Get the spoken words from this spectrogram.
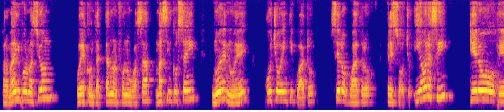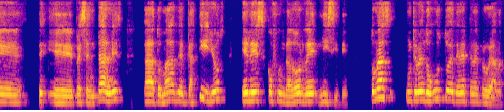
Para más información, puedes contactarnos al fono WhatsApp más 56 99-824-0438. Y ahora sí, quiero eh, eh, presentarles a Tomás del Castillo. Él es cofundador de Licite. Tomás, un tremendo gusto de tenerte en el programa.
